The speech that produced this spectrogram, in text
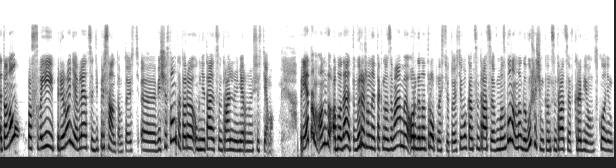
этанол по своей природе является депрессантом, то есть э, веществом, которое угнетает центральную нервную систему. При этом он обладает выраженной так называемой органотропностью, то есть его концентрация в мозгу намного выше, чем концентрация в крови, он склонен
